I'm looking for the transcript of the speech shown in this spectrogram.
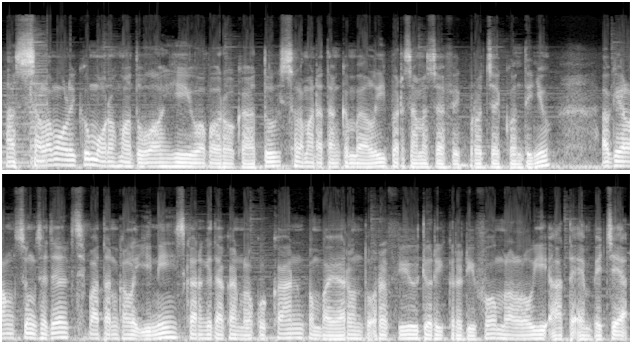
Assalamualaikum warahmatullahi wabarakatuh. Selamat datang kembali bersama Savik Project Continue Oke langsung saja kesempatan kali ini. Sekarang kita akan melakukan pembayaran untuk review dari Kredivo melalui ATM PCA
